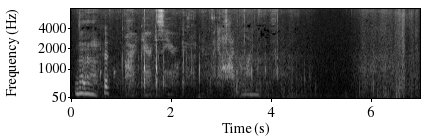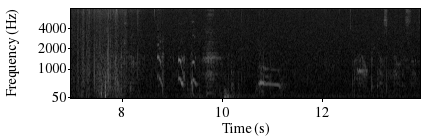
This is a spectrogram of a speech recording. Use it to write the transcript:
Alright, Eric is here. I gotta hide the light. I hope he doesn't notice us.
